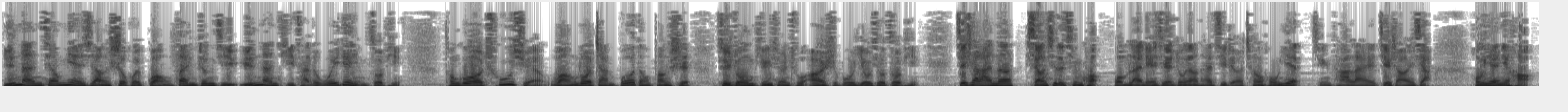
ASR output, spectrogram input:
云南将面向社会广泛征集云南题材的微电影作品，通过初选、网络展播等方式，最终评选出二十部优秀作品。接下来呢，详细的情况我们来连线中央台记者陈红艳，请她来介绍一下。红艳，你好。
